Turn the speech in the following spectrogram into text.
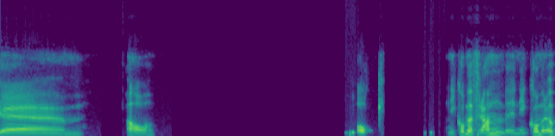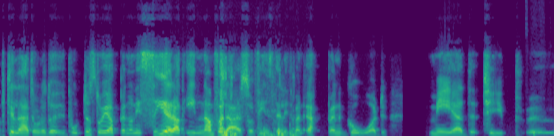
eh, ja. Och ni kommer fram, ni kommer upp till den här tornet och porten står ju öppen och ni ser att innanför där så finns det lite en öppen gård med typ eh,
